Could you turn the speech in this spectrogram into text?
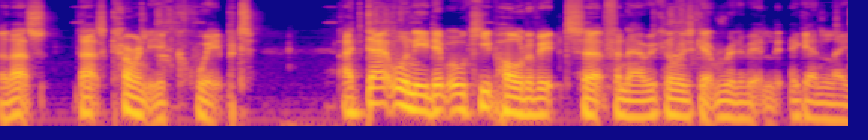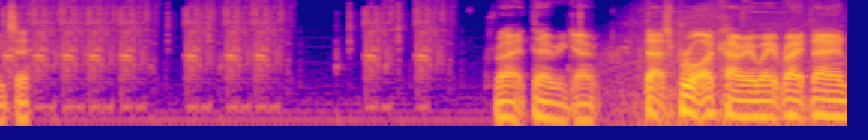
Oh, that's that's currently equipped. I doubt we'll need it, but we'll keep hold of it uh, for now. We can always get rid of it again later. Right, there we go. That's brought our carry weight right down.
